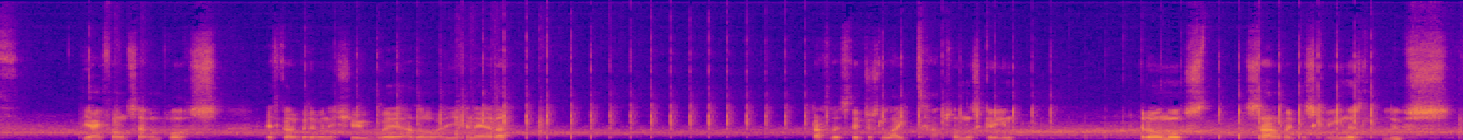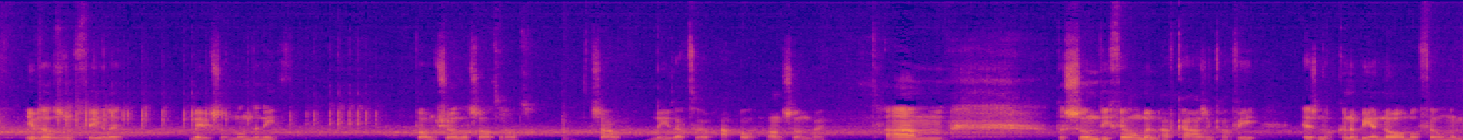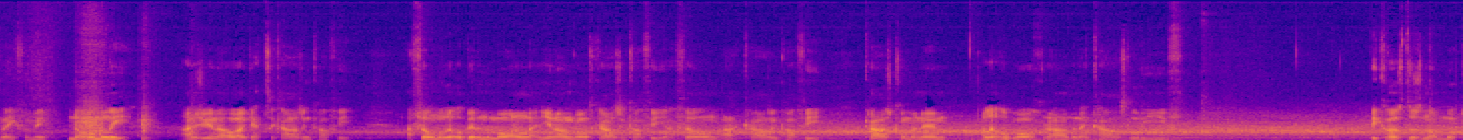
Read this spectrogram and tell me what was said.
the iPhone 7 Plus. It's got a bit of an issue where I don't know whether you can hear that. That's literally just light taps on the screen. It almost sounds like the screen is loose even though it doesn't feel it. Maybe something underneath. But I'm sure they'll sort it out. So leave that to Apple on Sunday. Um, the Sunday filming of Cars and Coffee is not going to be a normal filming day for me. Normally, as you know, I get to Cars and Coffee. I film a little bit in the morning, letting you know I'm going to Cars and Coffee. I film at Cars and Coffee, cars coming in, a little walk around and then cars leave. Because there's not much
